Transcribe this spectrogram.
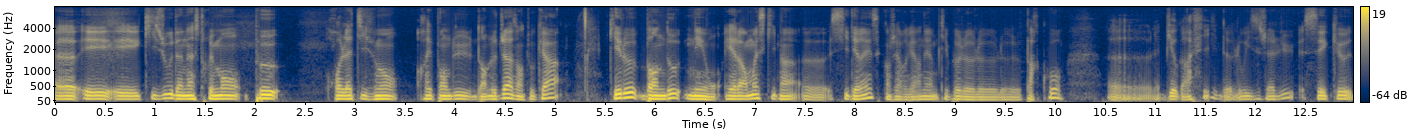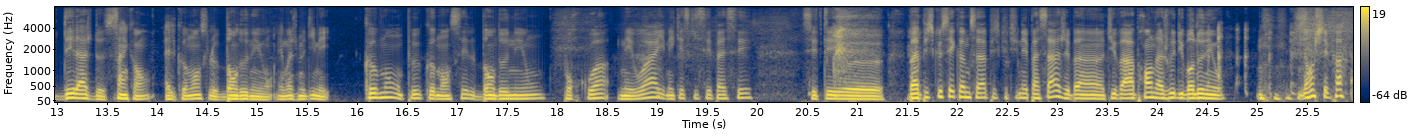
et, et qui joue d'un instrument peu relativement répandu dans le jazz en tout cas, qui est le bandeau néon. Et alors moi, ce qui m'a sidéré, c'est quand j'ai regardé un petit peu le, le- le parcours, la biographie de Louise Jalu, c'est que dès l'âge de 5 ans, elle commence le bandeau néon. Et moi, je me dis, mais comment on peut commencer le bandeau néon Pourquoi? Mais why? Mais qu'est-ce qui s'est passé? C'était euh, bah puisque c'est comme ça, puisque tu n'es pas sage, et ben tu vas apprendre à jouer du bandoneon. non, je sais pas.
